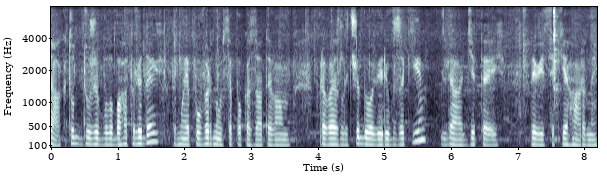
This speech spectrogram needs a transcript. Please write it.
Так, тут дуже було багато людей, тому я повернувся показати вам. Привезли чудові рюкзаки для дітей. Дивіться, який гарний.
